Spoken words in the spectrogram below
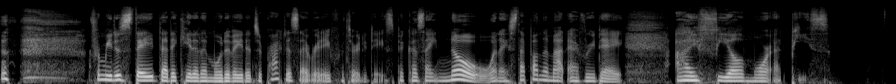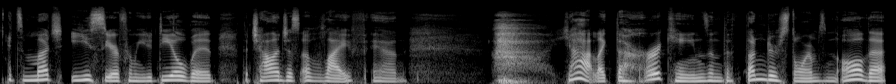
for me to stay dedicated and motivated to practice every day for 30 days because I know when I step on the mat every day, I feel more at peace. It's much easier for me to deal with the challenges of life and yeah, like the hurricanes and the thunderstorms and all the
